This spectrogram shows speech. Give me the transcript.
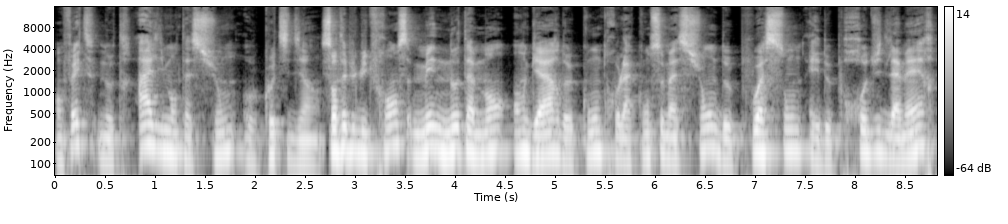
en fait notre alimentation au quotidien. Santé publique France met notamment en garde contre la consommation de poissons et de produits de la mer,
